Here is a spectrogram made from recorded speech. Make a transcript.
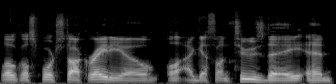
local sports talk radio, well, I guess on Tuesday, and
